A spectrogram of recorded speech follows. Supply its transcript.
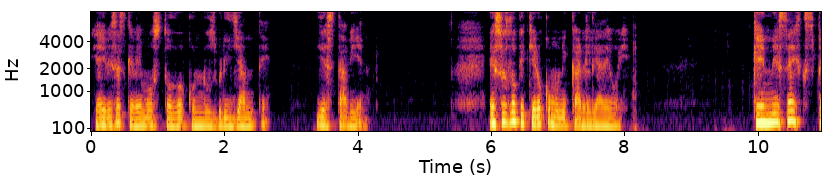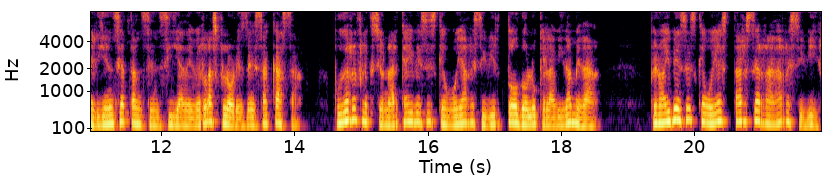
y hay veces que vemos todo con luz brillante y está bien. Eso es lo que quiero comunicar el día de hoy. Que en esa experiencia tan sencilla de ver las flores de esa casa, pude reflexionar que hay veces que voy a recibir todo lo que la vida me da, pero hay veces que voy a estar cerrada a recibir.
